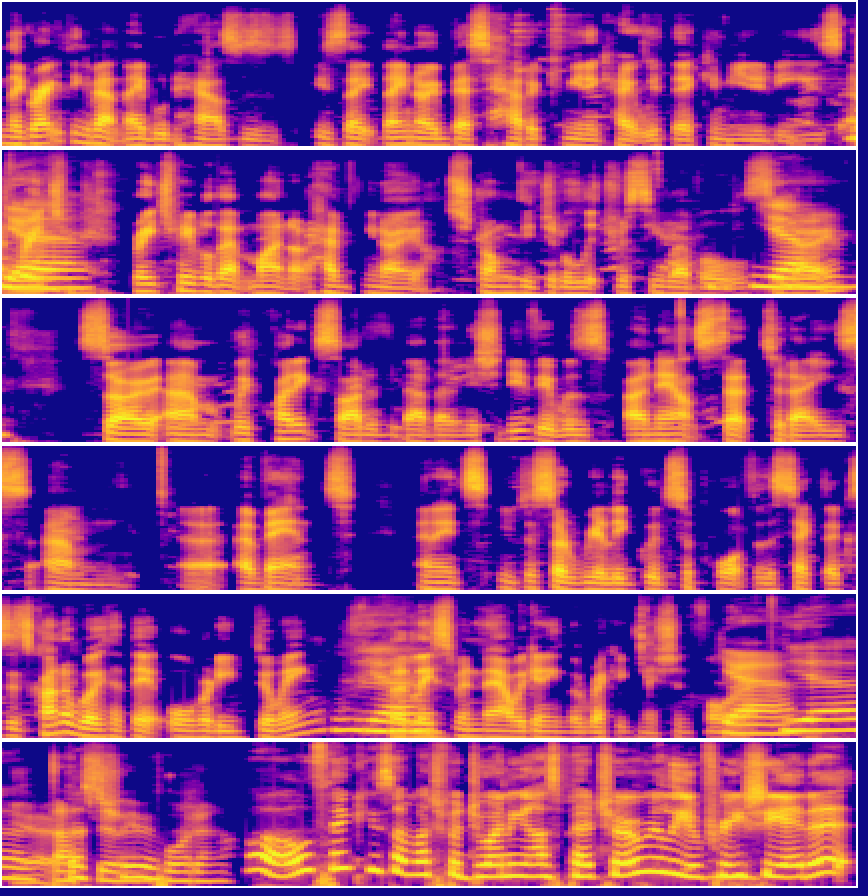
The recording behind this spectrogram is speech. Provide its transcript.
And the great thing about neighborhood houses is they, they know best how to communicate with their communities and reach, yeah reach people that might not have, you know, strong digital literacy levels. Yeah. You know? So um, we're quite excited about that initiative. It was announced at today's um, uh, event, and it's just a really good support for the sector because it's kind of work that they're already doing. yeah But at least we're now we're getting the recognition for Yeah. it. yeah, Yeah. That's, that's, really true important. well thank you so much for joining us petro really appreciate it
